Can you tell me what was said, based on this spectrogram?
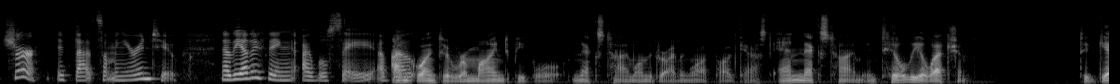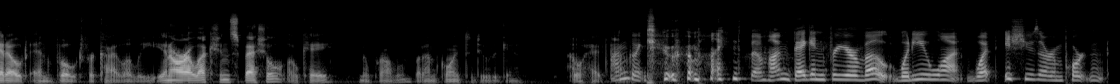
sure, if that's something you're into. Now, the other thing I will say about I'm going to remind people next time on the Driving Law podcast and next time until the election to get out and vote for Kyla Lee. In our election special, okay, no problem, but I'm going to do it again. Go ahead. I'm going to remind them I'm begging for your vote. What do you want? What issues are important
